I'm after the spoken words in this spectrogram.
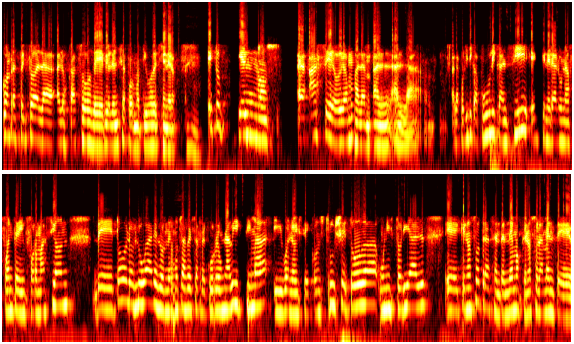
con respecto a, los casos de violencia por motivos de género. Esto bien nos eh, hace, o digamos, a la, a, la, a la política pública en sí es generar una fuente de información de todos los lugares donde muchas veces recurre una víctima y bueno, y se construye toda un historial eh, que nosotras entendemos que no solamente,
